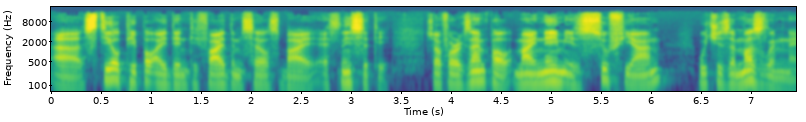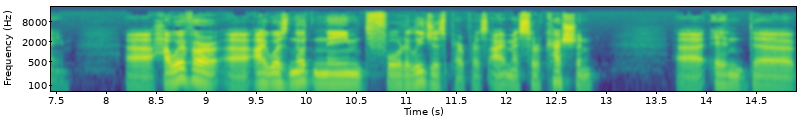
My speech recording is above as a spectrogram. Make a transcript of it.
uh, still people identified themselves by ethnicity. So, for example, my name is Sufian, which is a Muslim name. Uh, however, uh, I was not named for religious purpose. I'm a Circassian, uh, and uh,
